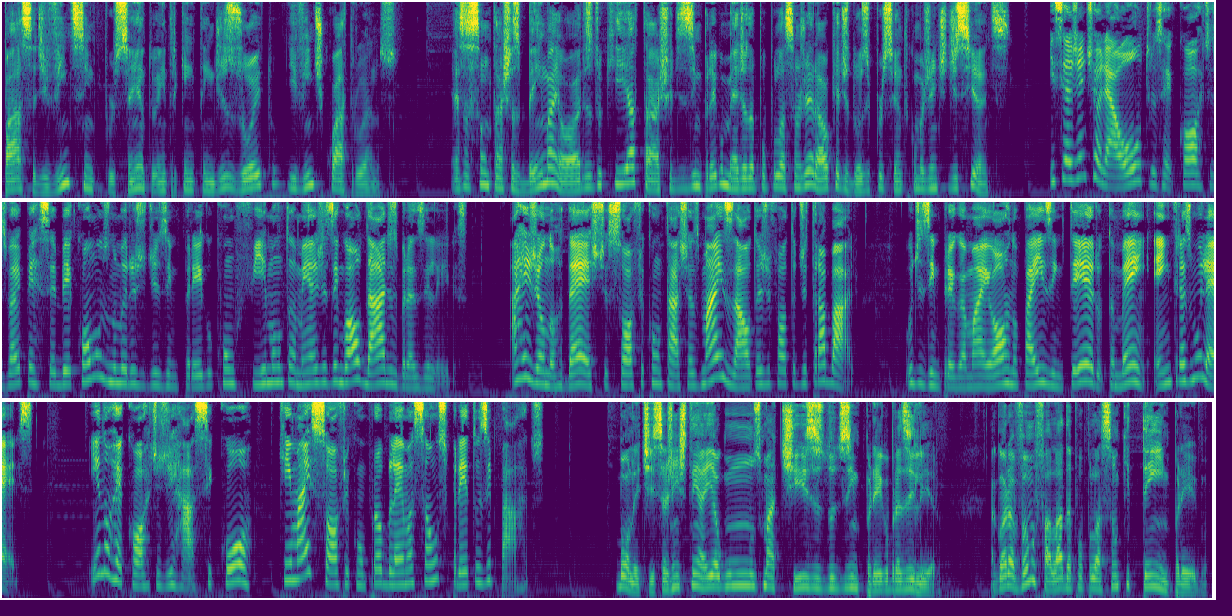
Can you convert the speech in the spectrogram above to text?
passa de 25% entre quem tem 18 e 24 anos essas são taxas bem maiores do que a taxa de desemprego média da população geral, que é de 12%, como a gente disse antes. E se a gente olhar outros recortes, vai perceber como os números de desemprego confirmam também as desigualdades brasileiras. A região Nordeste sofre com taxas mais altas de falta de trabalho. O desemprego é maior no país inteiro também entre as mulheres. E no recorte de raça e cor, quem mais sofre com o problema são os pretos e pardos. Bom, Letícia, a gente tem aí alguns matizes do desemprego brasileiro. Agora vamos falar da população que tem emprego.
